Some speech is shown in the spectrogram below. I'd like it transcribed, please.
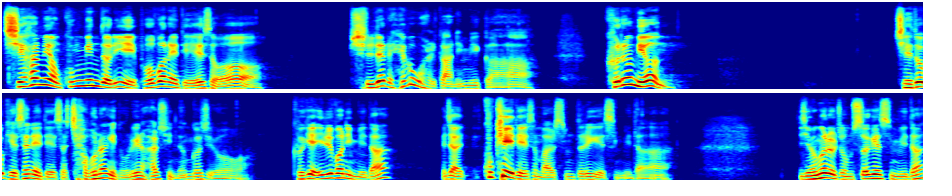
취하면 국민들이 법원에 대해서 신뢰를 해보고 할 거 아닙니까? 그러면 제도 개선에 대해서 차분하게 논의를 할 수 있는 거죠. 그게 1번입니다. 이제 국회에 대해서 말씀드리겠습니다. 영어를 좀 쓰겠습니다.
